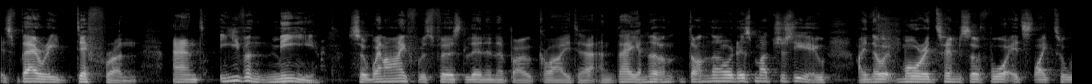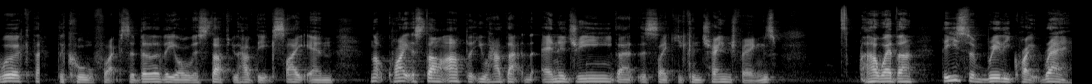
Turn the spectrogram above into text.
It's very different, and even me. So when I was first learning about glider, and they don't, know it as much as you, I know it more in terms of what it's like to work, the cool flexibility, all this stuff. You have the exciting, not quite a startup, but you have that energy that it's like you can change things. However, these are really quite rare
